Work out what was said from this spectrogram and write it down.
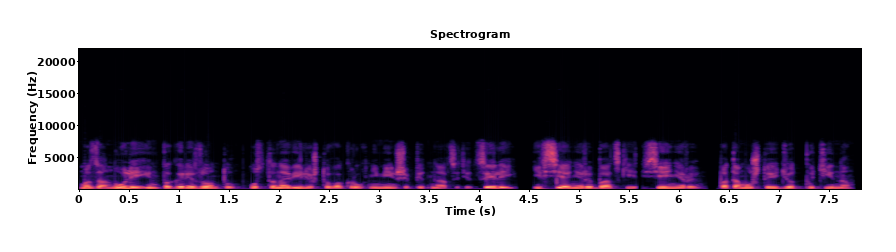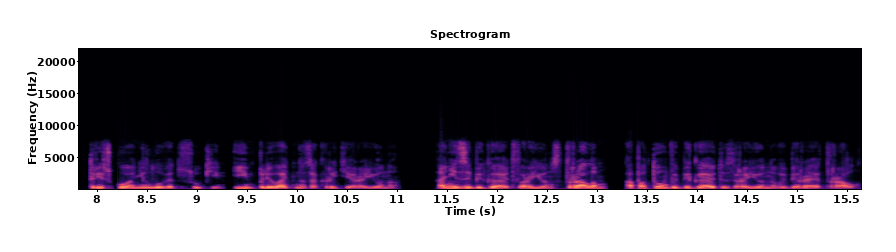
мазанули им по горизонту, установили, что вокруг не меньше 15 целей, и все они рыбацкие сейнеры, потому что идет путина, треску они ловят суки, и им плевать на закрытие района. Они забегают в район с тралом, а потом выбегают из района, выбирая трал.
